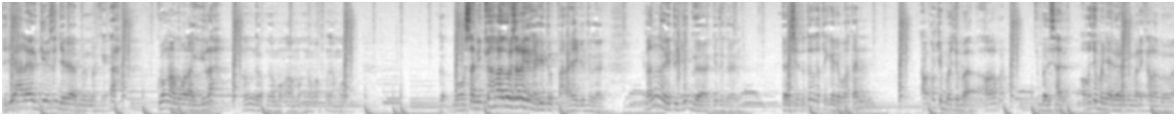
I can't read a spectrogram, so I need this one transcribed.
jadi alergi bisa jadi benar kayak ah gue nggak mau lagi lah. Gue nggak nggak mau nggak mau nggak mau nggak mau nggak usah nikah lah gue misalnya kayak gitu parahnya gitu kan. Kan nggak gitu juga gitu kan. Dari situ tuh ketika dewatan aku coba-coba apa coba disad aku coba nyadarin mereka lah bahwa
